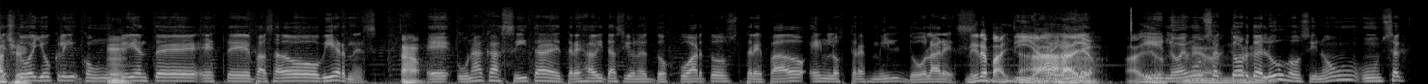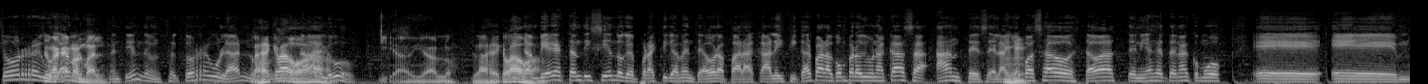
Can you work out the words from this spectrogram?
estuve yo cli- con un Mm. cliente este pasado viernes. Ajá. Eh, una casita de tres habitaciones, dos cuartos, trepado en los tres mil dólares. Mire para allá. Rayo. Ay, y Dios no en un sector de lujo, sino un, un sector regular. casa normal. ¿Me entiendes? Un sector regular, no, La he no clavado, nada ah. de lujo. Ya, diablo. Y clavado. también están diciendo que prácticamente ahora para calificar para la compra de una casa, antes, el año pasado, estaba tenías que tener como eh, eh,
